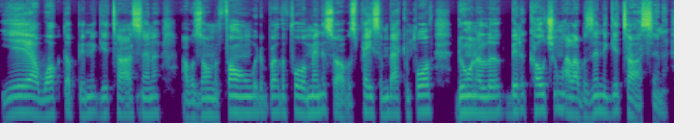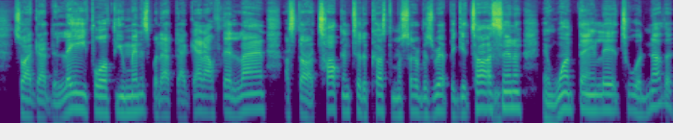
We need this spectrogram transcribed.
Yeah, I walked up in the guitar center. I was on the phone with a brother for a minute, so I was pacing back and forth, doing a little bit of coaching while I was in the guitar center. So I got delayed for a few minutes, but after I got off that line, I started talking to the customer service rep at Guitar mm. Center, and one thing led to another,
